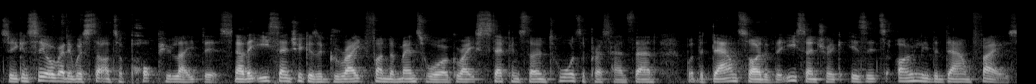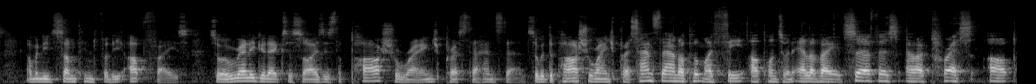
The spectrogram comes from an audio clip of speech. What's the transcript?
So you can see already we're starting to populate this. Now the eccentric is a great fundamental or a great stepping stone towards the press handstand, but the downside of the eccentric is it's only the down phase and we need something for the up phase. So a really good exercise is the partial range press to handstand. So with the partial range press handstand, I put my feet up onto an elevated surface and I press up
